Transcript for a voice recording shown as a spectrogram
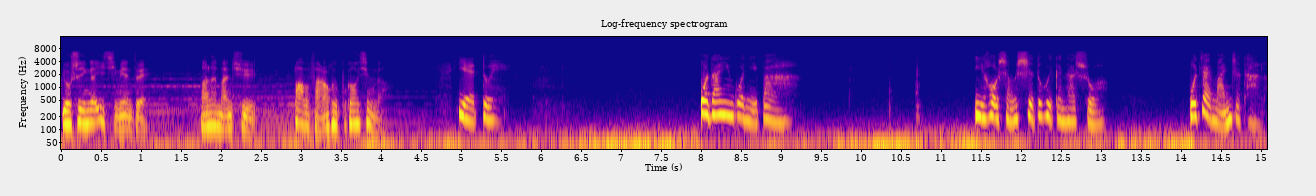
有事应该一起面对。瞒来瞒去，爸爸反而会不高兴的。也对，我答应过你爸，以后什么事都会跟他说，不再瞒着他了。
